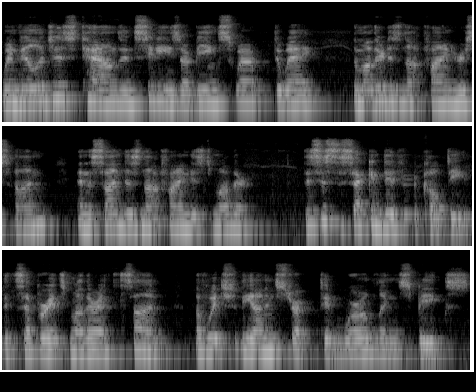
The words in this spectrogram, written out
When villages, towns, and cities are being swept away, the mother does not find her son, and the son does not find his mother. This is the second difficulty that separates mother and son, of which the uninstructed worldling speaks.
